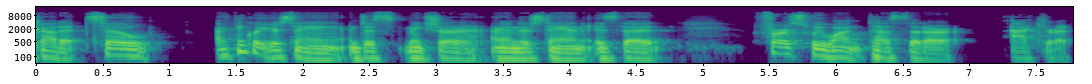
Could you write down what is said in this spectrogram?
Got it. So I think what you're saying, and just make sure I understand, is that first we want tests that are accurate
